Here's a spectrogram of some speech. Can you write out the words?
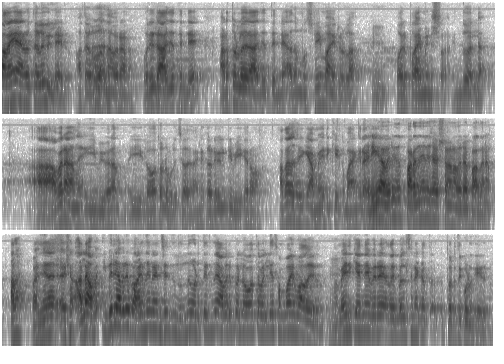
പറയാൻ ഒരു തെളിവില്ലായിരുന്നു. ആ തെളിവ് തന്നവരാണ് ഒരു രാജ്യത്തിന്റെ അടുത്തുള്ള ഒരു രാജ്യത്തിന്റെ അത് മുസ്ലിം ആയിട്ടുള്ള ഒരു പ്രൈം മിനിസ്റ്റർ ഹിന്ദു അല്ല. അവരാണ് ഈ വിവരം ഈ ലോകത്തോട് വിളിച്ചു പറയുന്നത് അതിന്റെ ക്രെഡിബിലിറ്റി ഭീകരമാണ്. അതാണ് ശരിക്കും അമേരിക്കയ്ക്ക് ഭയങ്കര അവർ പറഞ്ഞതിന് ശേഷമാണ് അവരുടെ പതനം. അതെ പറഞ്ഞതിന് ശേഷം അല്ല ഇവർ അവർ പറയുന്നതിനനുസരിച്ച് നിന്ന് കൊടുത്തിരുന്ന അവരിപ്പോൾ ലോകത്തെ വലിയ സംഭവമാകുമായിരുന്നു അമേരിക്ക തന്നെ ഇവരെ റിബൽസിനൊക്കെ തുരത്തി കൊടുക്കുകയായിരുന്നു.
